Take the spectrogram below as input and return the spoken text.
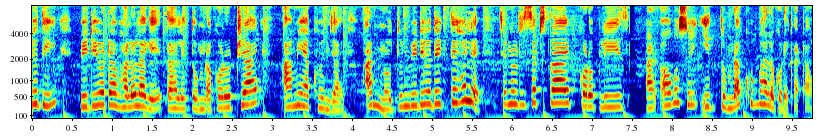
যদি ভিডিওটা ভালো লাগে, তাহলে তোমরা করো ট্রাই আমি এখন যাই। আর নতুন ভিডিও দেখতে হলে চ্যানেলটি সাবস্ক্রাইব করো প্লিজ আর অবশ্যই ঈদ তোমরা খুব ভালো করে কাটাও।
